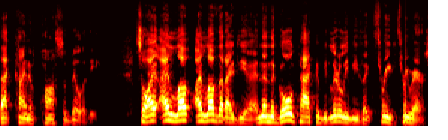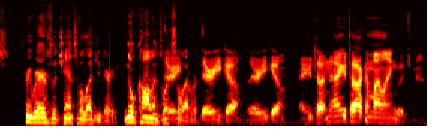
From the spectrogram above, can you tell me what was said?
that kind of possibility. So I, I love I love that idea. And then the gold pack could be literally be like three three rares, three rares with a chance of a legendary, no commons there whatsoever. You, there you go, there you go. Now you're, ta- now you're talking my language, man.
